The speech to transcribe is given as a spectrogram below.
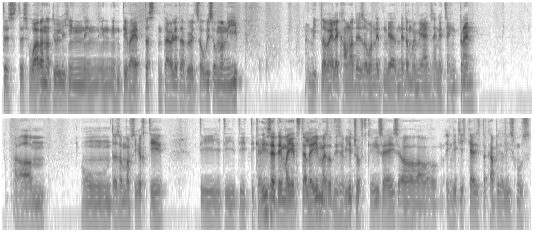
das, das war er natürlich in, in, in die weitesten Teile der Welt sowieso noch nie. Mittlerweile kann er das aber nicht, mehr, nicht einmal mehr in seine Zentren. Ähm, und also man sieht die, die, die, die, die Krise, die wir jetzt erleben, also diese Wirtschaftskrise, ist ja in Wirklichkeit ist der Kapitalismus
